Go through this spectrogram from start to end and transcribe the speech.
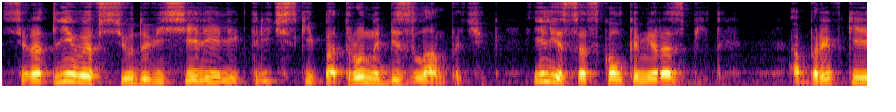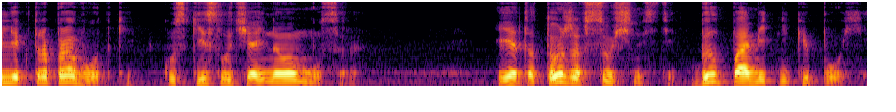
Сиротливо всюду висели электрические патроны без лампочек или с осколками разбитых, обрывки электропроводки, куски случайного мусора. И это тоже, в сущности, был памятник эпохи,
